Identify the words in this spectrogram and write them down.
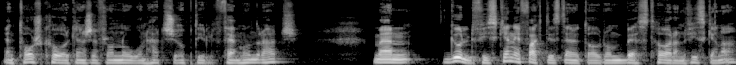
En torsk hör kanske från någon hertz upp till 500 hertz. Men Guldfisken är faktiskt en av de bäst hörande fiskarna.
